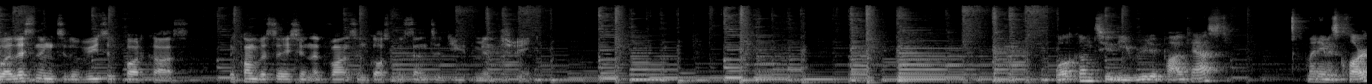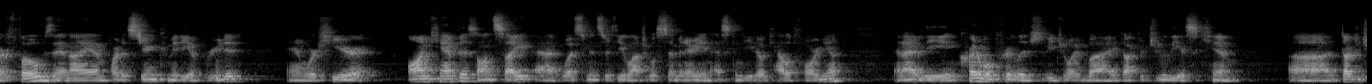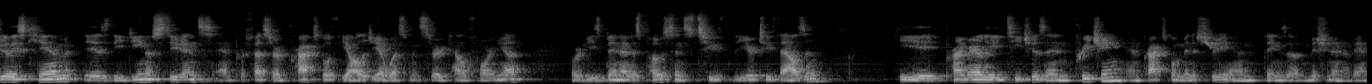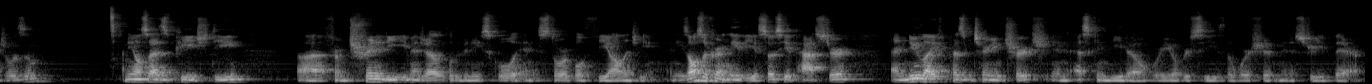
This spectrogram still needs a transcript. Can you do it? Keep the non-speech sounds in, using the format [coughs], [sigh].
You are listening to the Rooted Podcast, the conversation advancing gospel centered youth ministry. Welcome to the Rooted Podcast. My name is Clark Phobes, and I am part of the steering committee of Rooted. And we're here on campus, on site at Westminster Theological Seminary in Escondido, California. And I have the incredible privilege to be joined by Dr. Julius Kim. Uh, Dr. Julius Kim is the Dean of Students and Professor of Practical Theology at Westminster, California, where he's been at his post since two, the year 2000. He primarily teaches in preaching and practical ministry and things of mission and evangelism. And he also has a PhD uh, from Trinity Evangelical Divinity School in historical theology. And he's also currently the associate pastor at New Life Presbyterian Church in Escondido, where he oversees the worship ministry there.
